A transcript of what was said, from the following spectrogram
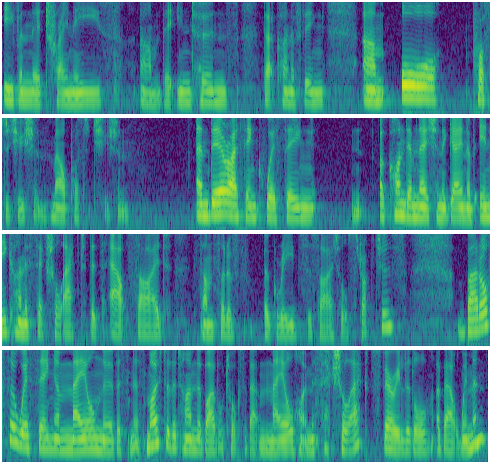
even their trainees, um, their interns, that kind of thing, um, or prostitution, male prostitution. And there, I think we're seeing a condemnation again of any kind of sexual act that's outside some sort of agreed societal structures. But also, we're seeing a male nervousness. Most of the time, the Bible talks about male homosexual acts, very little about women.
